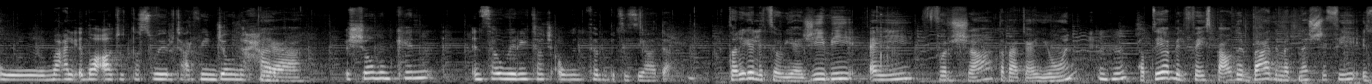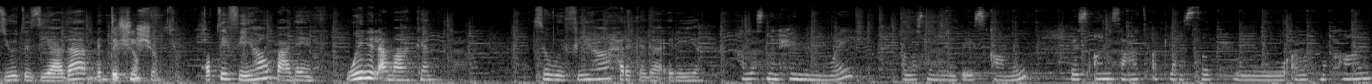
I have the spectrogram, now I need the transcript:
ومع الإضاءات والتصوير وتعرفين جونا حر Yeah. شلون ممكن نسوي retouch أو نثبت زيادة. الطريقة اللي تسويها جيبي أي فرشة تبعت عيون حطيها بال face powder بعد ما تنشفي الزيوت الزيادة بال tissue. حطي فيها وبعدين وين الأماكن؟ سوي فيها حركة دائرية. خلصنا الحين من الويه خلصنا من ال base كامل. بس أنا ساعات أطلع الصبح وأروح مكان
